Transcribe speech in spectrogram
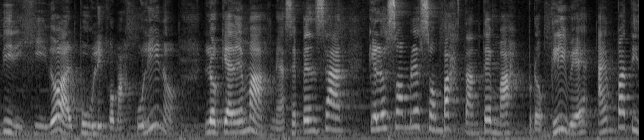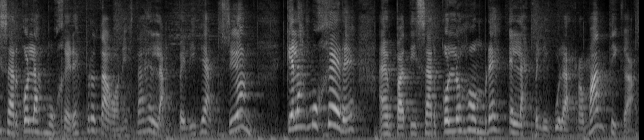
dirigido al público masculino, lo que además me hace pensar que los hombres son bastante más proclives a empatizar con las mujeres protagonistas en las pelis de acción, investigación que las mujeres a empatizar con los hombres en las películas románticas.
